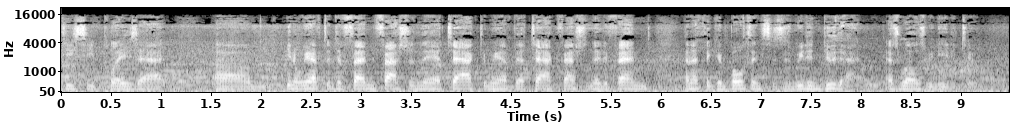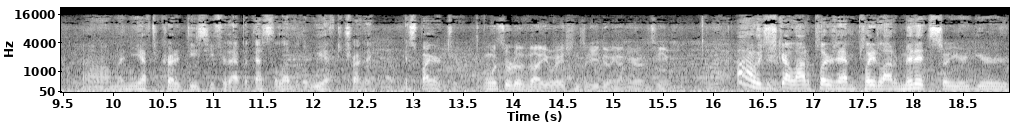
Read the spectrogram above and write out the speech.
DC plays at, um, you know, we have to defend faster than they attacked, and we have to attack faster than they defend. And I think in both instances, we didn't do that as well as we needed to. Um, and you have to credit DC for that, but that's the level that we have to try to aspire to. And what sort of evaluations are you doing on your own team? Oh, we just got a lot of players that haven't played a lot of minutes, so you're, you're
